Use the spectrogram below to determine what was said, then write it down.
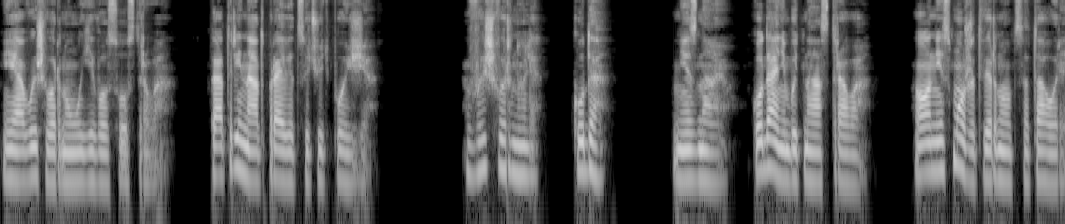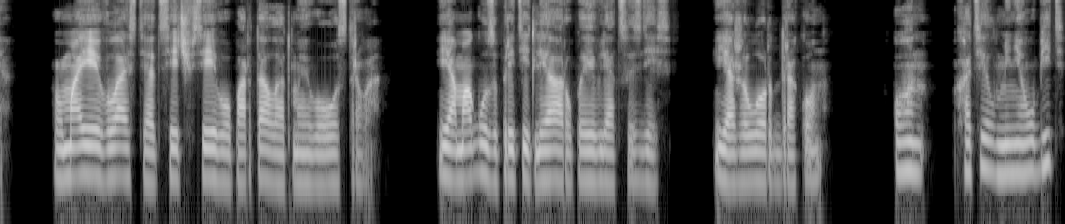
Я вышвырнул его с острова. Катрина отправится чуть позже. Вышвырнули? Куда? Не знаю. Куда-нибудь на острова. Он не сможет вернуться, Тауре. В моей власти отсечь все его порталы от моего острова. Я могу запретить Лиару появляться здесь. Я же лорд-дракон. Он хотел меня убить?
